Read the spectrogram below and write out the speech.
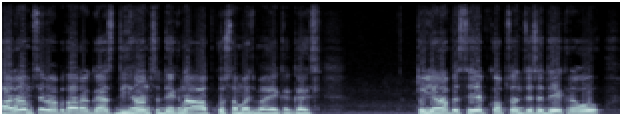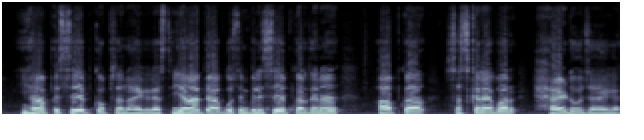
आराम से मैं बता रहा हूँ गैस ध्यान से देखना, आपको समझ में आएगा गैस तो यहाँ पे सेव का ऑप्शन जैसे देख रहे हो, यहाँ पे सेव का ऑप्शन आएगा गैस यहाँ पे आपको सिंपली सेव कर देना है, आपका सब्सक्राइबर हेड हो जाएगा।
